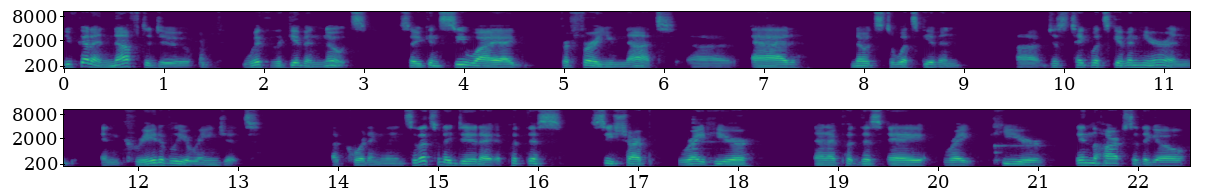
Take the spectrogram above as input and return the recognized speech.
You've got enough to do with the given notes. So you can see why I prefer you not uh, add notes to what's given. Uh, just take what's given here and, and creatively arrange it accordingly. And so that's what I did. I, I put this C sharp right here, and I put this A right here in the harp so they go,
